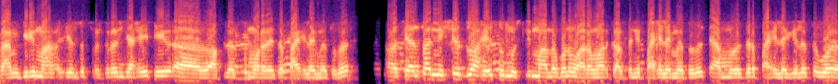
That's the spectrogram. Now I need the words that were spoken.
रामगिरी महाराज यांचं प्रकरण जे आहे ते आपल्यासमोर आल्याचं पाहायला मिळत होतं. त्यांचा निषेध जो आहे तो मुस्लिम बांधवांना वारंवार करताना पाहायला मिळत होतं. त्यामुळे जर पाहायला गेलं तर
